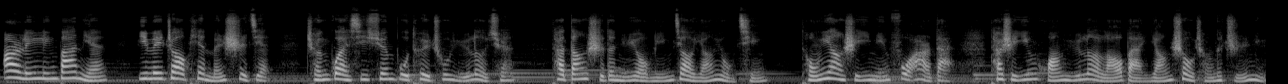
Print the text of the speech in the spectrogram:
二零零八年，因为照片门事件，陈冠希宣布退出娱乐圈。他当时的女友名叫杨永晴，同样是一名富二代。她是英皇娱乐老板杨受成的侄女。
